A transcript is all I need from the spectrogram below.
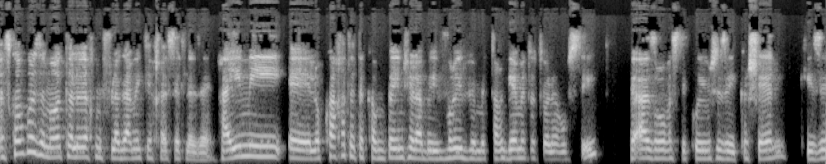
אז קודם כל זה מאוד תלוי איך מפלגה מתייחסת לזה. האם היא אה, לוקחת את הקמפיין שלה בעברית ומתרגמת אותו לרוסית, ואז רוב הסיכויים שזה ייכשל, כי זה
